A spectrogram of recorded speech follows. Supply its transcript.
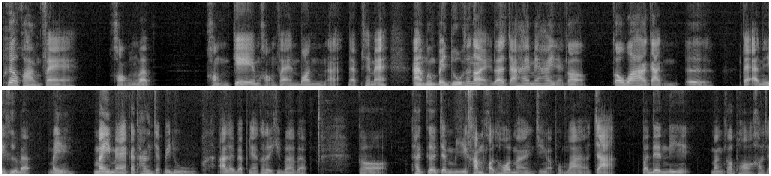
เพื่อความแฟร์ของแบบของเกมของแฟนบอลอะแบบใช่ไหมอะมึงไปดูซะหน่อย แล้วจะให้ไม่ให้เนี่ยก็ก็ว่ากัน เออ แต่อันนี้คือแบบไม่ ไม่แม้กระทั่งจะไปดู อะไรแบบนี้ก็เลยคิดว่าแบบ ก็ถ้าเกิดจะมีคำขอโทษมาจริงๆอะผมว่าจากประเด็นนี้มันก็พอเข้าใจ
